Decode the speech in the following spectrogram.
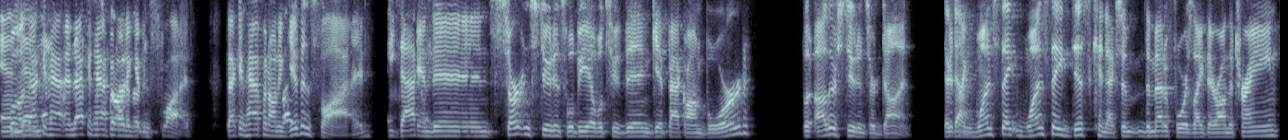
And well, that can ha- and that can happen on a given slide. That can happen on a right. given slide. Exactly. And then certain students will be able to then get back on board, but other students are done. They're it's done. like once they once they disconnect. So the metaphor is like they're on the train,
